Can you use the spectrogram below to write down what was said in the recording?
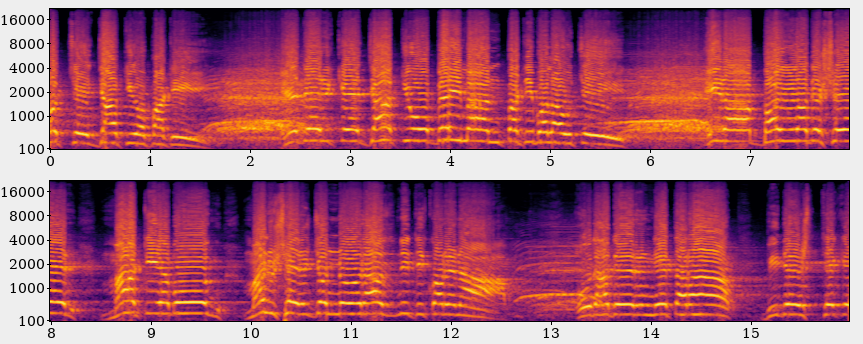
হচ্ছে জাতীয় পার্টি। এদেরকে জাতীয় বেইমান পার্টি বলা উচিত। এরা বাংলাদেশের মাটি এবং মানুষের জন্য রাজনীতি করে না। ওনাদের নেতারা বিদেশ থেকে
